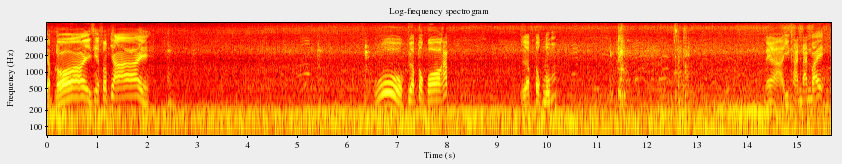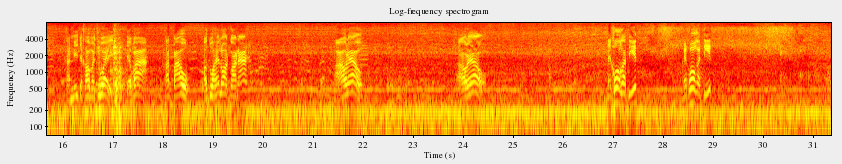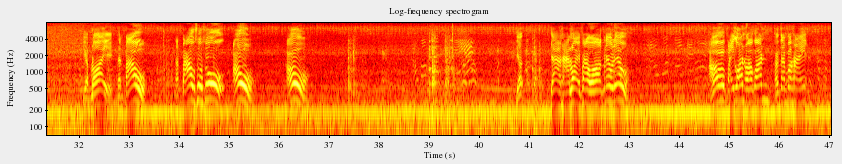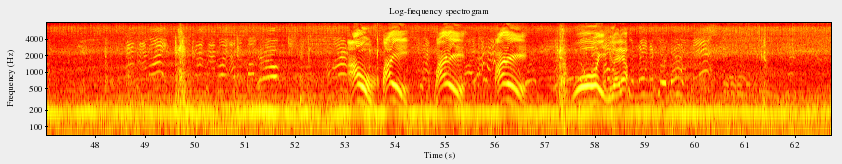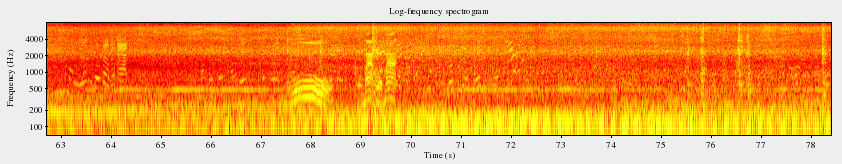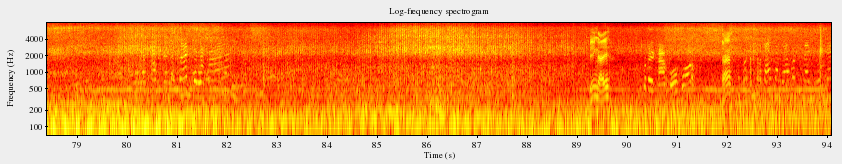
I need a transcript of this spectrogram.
รียบร้อย เสียสมชายโอ้เกือบตกบ่อครับ เกือบตกหลุม เนี่ย อีกคันดันไว้ คันนี้จะเข้ามาช่วย แต่ว่าพัดเปาเอาตัวให้รอดก่อนนะ เอาแล้ว เอาแล้วไม่โคกระติดไม่โคกระติด เรียบร้อยท่านเปาท่านเปาสู้ๆเอาเอาเดี๋ยวจ้างหาร้อยเฝ้าออกเร็วเร็วๆเอาไปก่อนออกก่อนเขาจะมาให้เอาไป ไป ไป โอ้ยเหนื่อยแล้ว โอ้โหดมากโหดมาก เพียงไหน ก็ได้ขาของว่า ฮะ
